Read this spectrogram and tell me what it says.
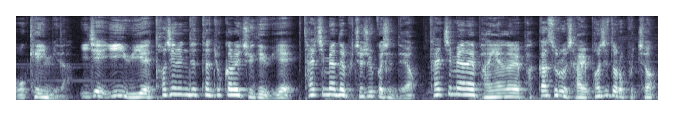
오케이입니다. 이제 이 위에 터지는 듯한 효과를 주기 위해 탈지면을 붙여줄 것인데요. 탈지면의 방향을 바깥으로 잘 퍼지도록 붙여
